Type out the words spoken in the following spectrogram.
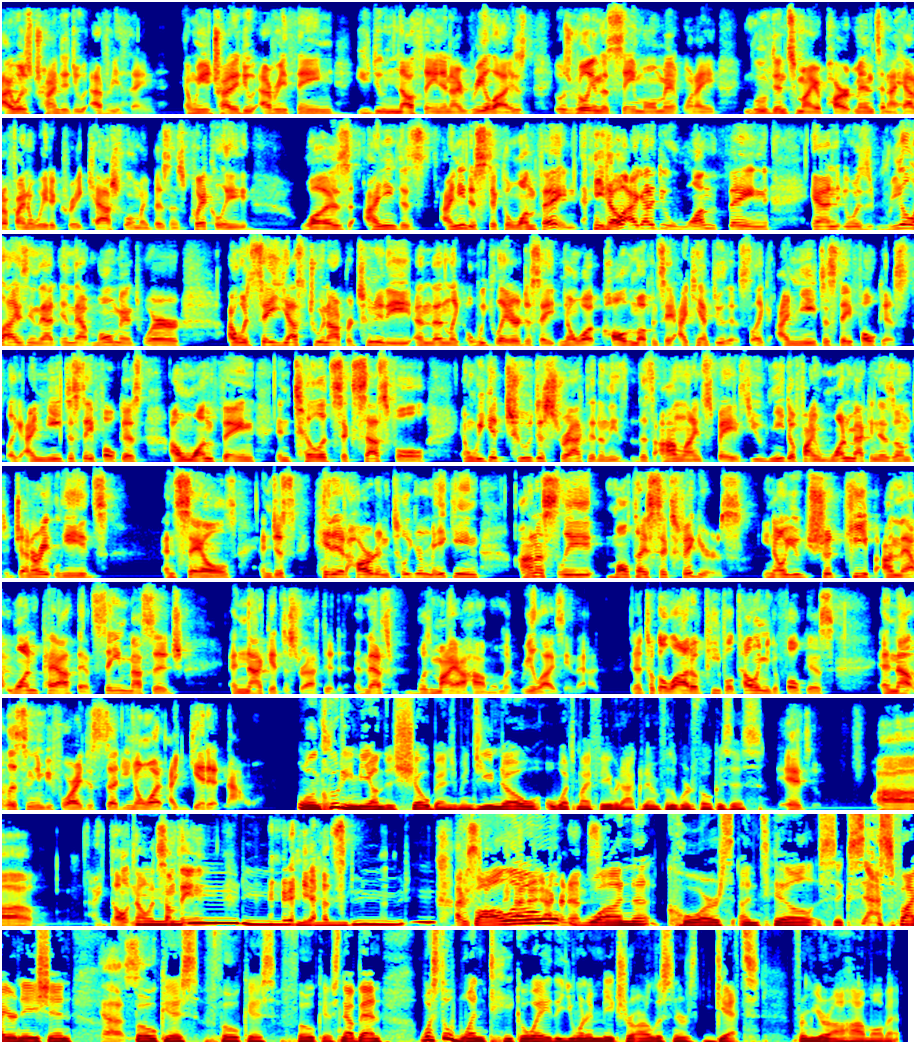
i was trying to do everything. And when you try to do everything you do nothing. And i realized it was really in the same moment when i moved into my apartment and i had to find a way to create cash flow in my business quickly was I need to I need to stick to one thing. You know, I got to do one thing and it was realizing that in that moment where I would say yes to an opportunity and then like a week later to say, you know what, call them up and say, I can't do this. Like I need to stay focused. Like I need to stay focused on one thing until it's successful. And we get too distracted in these, this online space. You need to find one mechanism to generate leads and sales and just hit it hard until you're making honestly multi six figures. You know, you should keep on that one path, that same message, and not get distracted. And that's was my aha moment, realizing that. And it took a lot of people telling me to focus and not listening before I just said, you know what, I get it now. Well, including me on this show, Benjamin, do you know what my favorite acronym for the word focus is? It's uh I don't know. It's something. yes. I'm Follow so one course until success, Fire Nation. Yes. Focus, focus, focus. Now, Ben, what's the one takeaway that you want to make sure our listeners get from your aha moment?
